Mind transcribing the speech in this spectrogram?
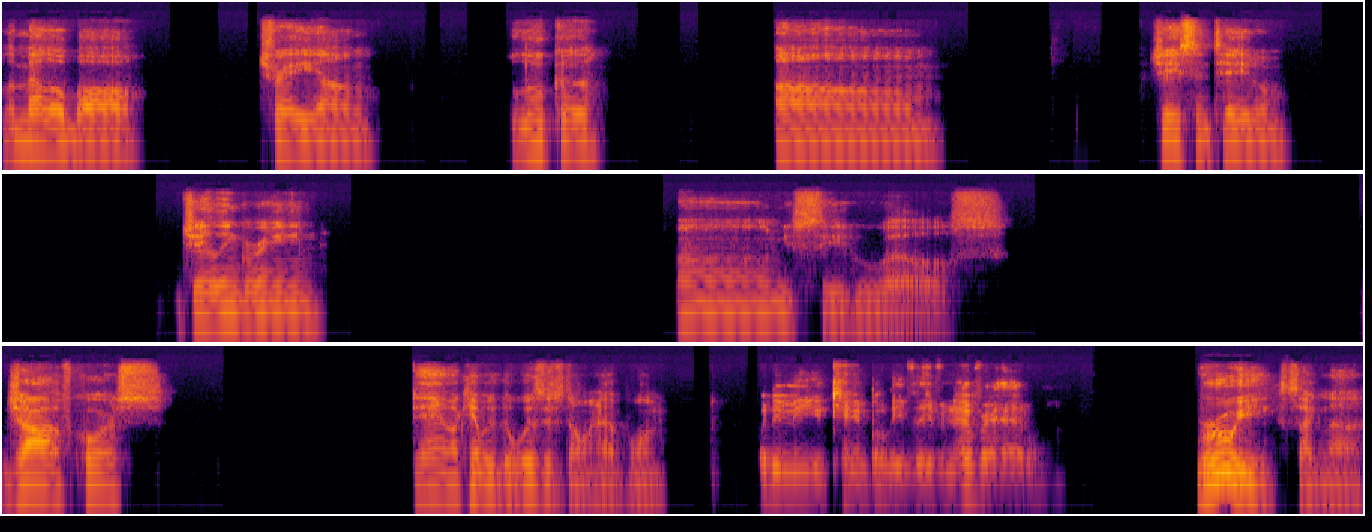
LaMelo Ball, Trae Young, Luka, um, Jayson Tatum, Jalen Green. Um, let me see who else. Ja, of course. Damn, I can't believe the Wizards don't have one. What do you mean you can't believe they've never had one? Rui. It's like, nah.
